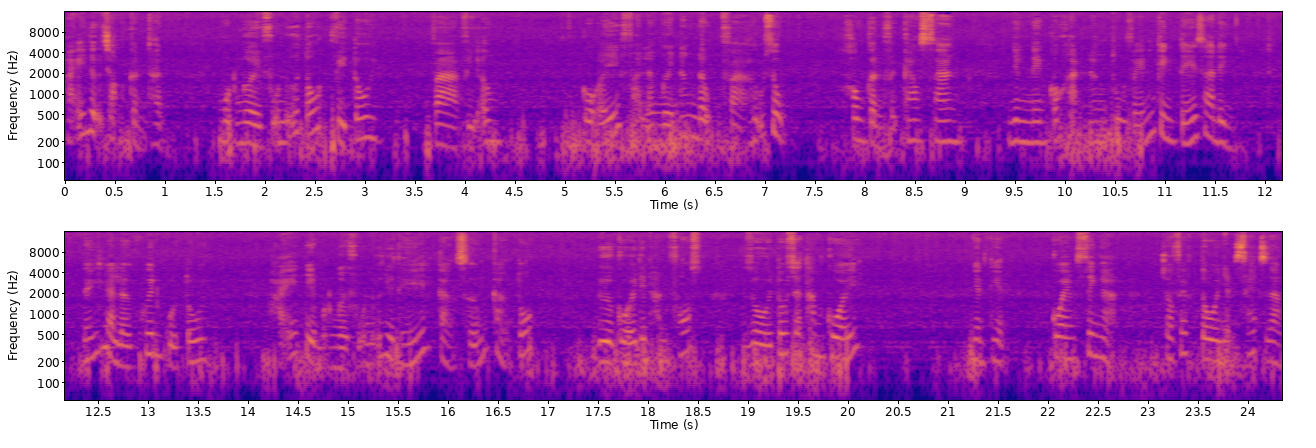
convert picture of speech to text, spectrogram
Hãy lựa chọn cẩn thận Một người phụ nữ tốt vì tôi Và vì ông. Cô ấy phải là người năng động và hữu dụng Không cần phải cao sang Nhưng nên có khả năng thu vén kinh tế gia đình. Đấy là lời khuyên của tôi. Hãy tìm một người phụ nữ như thế Càng sớm càng tốt. Đưa cô ấy đến Hanford Rồi tôi sẽ thăm cô ấy. Nhân tiện, cô em xinh ạ. Cho phép tôi nhận xét rằng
